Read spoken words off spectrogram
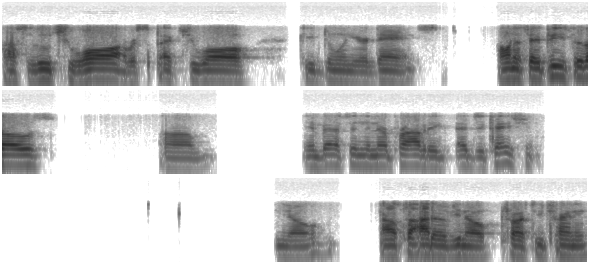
I salute you all. I respect you all. Keep doing your dance. I want to say peace to those um, investing in their private education. You know, outside of you know trustee training.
